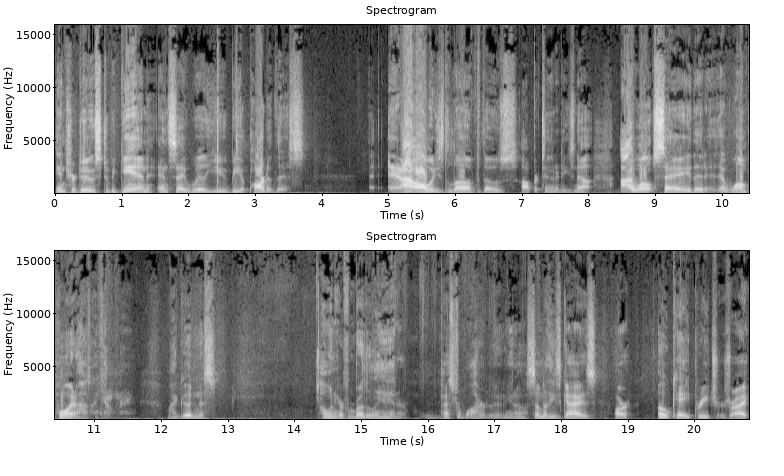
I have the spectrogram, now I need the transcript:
introduce to begin and say, Will you be a part of this? And I always loved those opportunities. Now, I won't say that at one point I was like, oh, man, my goodness, I want to hear from Brother Lynn or Pastor Waterloo. You know, some of these guys are okay preachers, right?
